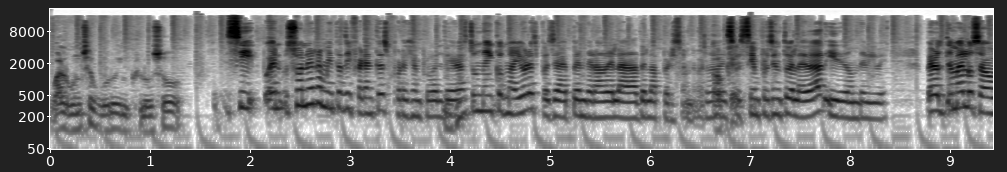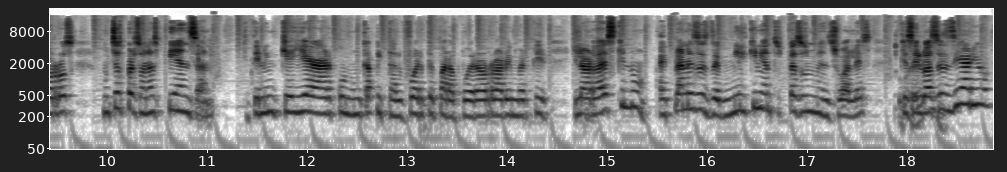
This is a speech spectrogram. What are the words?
o algún seguro incluso? Sí, bueno, son herramientas diferentes. Por ejemplo, el de gastos médicos mayores, pues ya dependerá de la edad de la persona, ¿verdad? Eso es 100% de la edad y de dónde vive. Pero el tema de los ahorros, muchas personas piensan que tienen que llegar con un capital fuerte para poder ahorrar o invertir. Y la verdad es que no. Hay planes desde 1.500 pesos mensuales que si lo haces diario,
